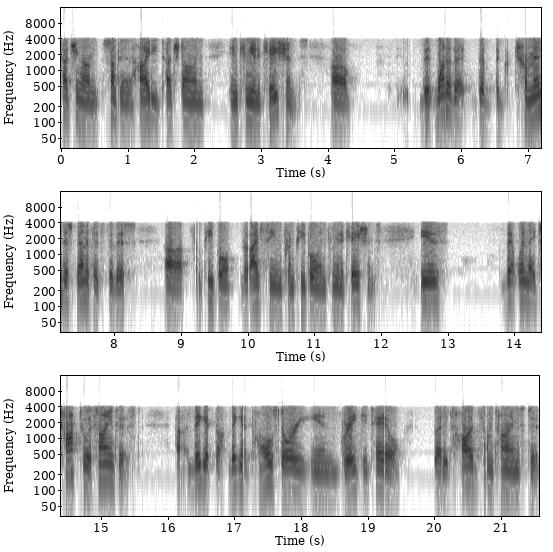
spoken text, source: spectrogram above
touching on something that Heidi touched on in communications, uh, that one of the, the, the, tremendous benefits to this uh, for people that I've seen from people in communications is that when they talk to a scientist, uh, they get the they get the whole story in great detail, but it's hard sometimes to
